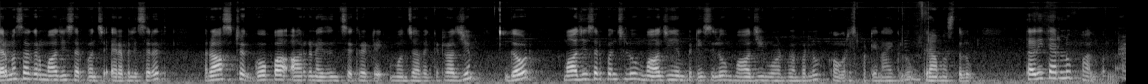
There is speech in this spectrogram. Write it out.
ధర్మసాగర్ మాజీ సర్పంచ్ ఎరబలి శరత్ రాష్ట్ర గోపా ఆర్గనైజింగ్ సెక్రటరీ ముంజా వెంకటరాజ్యం గౌడ్ మాజీ సర్పంచ్లు మాజీ ఎంపీటీసీలు మాజీ వార్డు మెంబర్లు కాంగ్రెస్ పార్టీ నాయకులు గ్రామస్తులు తదితరులు పాల్గొన్నారు.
